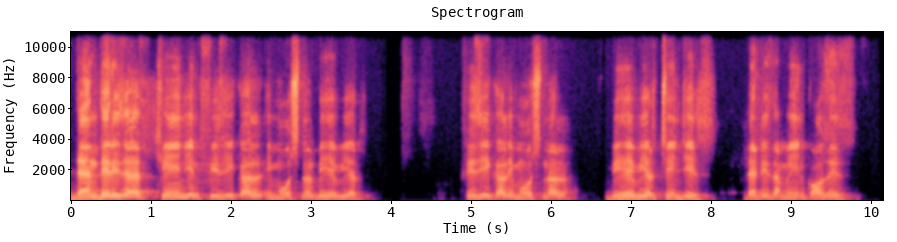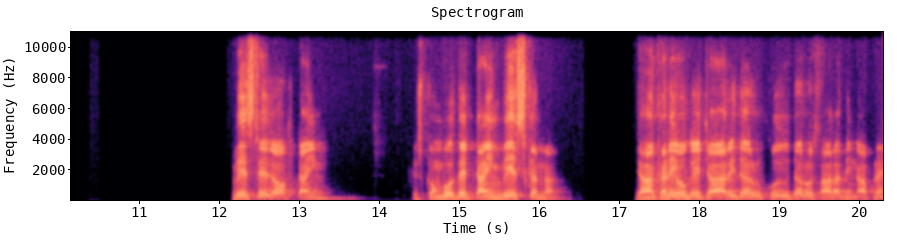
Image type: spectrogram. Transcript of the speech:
Then there is a change in physical emotional behavior physical emotional behavior changes that is the main causes wastage of time इसको हम बोलते हैं टाइम वेस्ट करना जहाँ खड़े हो गए चार इधर कोई उधर और सारा दिन आपने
